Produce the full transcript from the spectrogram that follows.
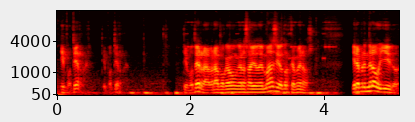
Eh, tipo tierra, tipo tierra. Tipo tierra, habrá Pokémon que nos ayude más y otros que menos. Quiere aprender aullido.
